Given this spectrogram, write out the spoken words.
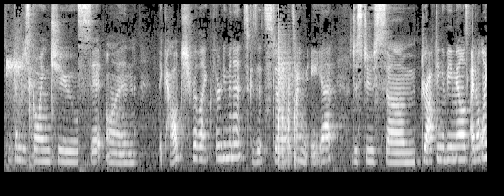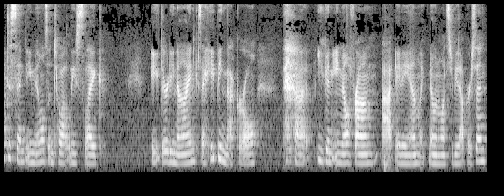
I think I'm just going to sit on the couch for like 30 minutes because it's still, it's not even 8 yet. Just do some drafting of emails. I don't like to send emails until at least like 8.39 because I hate being that girl that you can email from at 8 a.m. Like no one wants to be that person.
